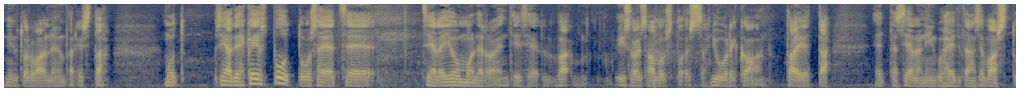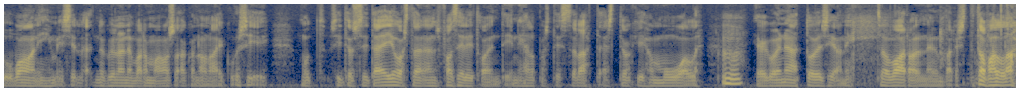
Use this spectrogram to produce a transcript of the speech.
niin turvallinen ympäristö. Mutta sieltä ehkä just puuttuu se, että se, siellä ei ole moderointia. Siellä, isoissa alustoissa juurikaan. Tai että, että siellä niin kuin heitetään se vastuu vaan ihmisille. Että no kyllä ne varmaan osaa, kun ne on aikuisia. Mutta sitten jos sitä ei ole sitä fasilitointiin, niin helposti se lähtee sitten jonkin ihan muualle. Mm. Ja kun ei näe toisia, niin se on vaarallinen ympäristö tavallaan.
